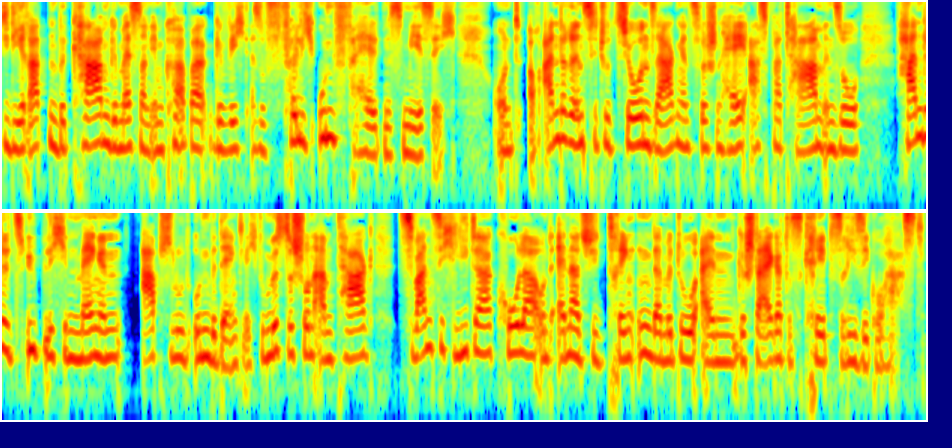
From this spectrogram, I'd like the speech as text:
die die Ratten bekamen, gemessen an ihrem Körpergewicht, also völlig unverhältnismäßig. Und auch andere Institutionen sagen inzwischen, hey, Aspartam in so handelsüblichen Mengen absolut unbedenklich. Du müsstest schon am Tag 20 Liter Cola und Energy trinken, damit du ein gesteigertes Krebsrisiko hast.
